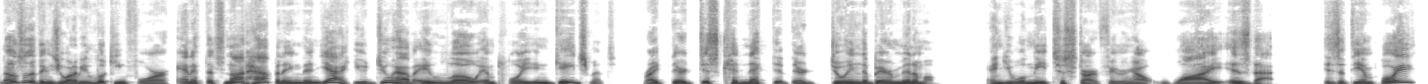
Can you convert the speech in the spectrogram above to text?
Those are the things you want to be looking for. And if that's not happening, then yeah, you do have a low employee engagement, right? They're disconnected. They're doing the bare minimum. And you will need to start figuring out why is that? Is it the employee?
